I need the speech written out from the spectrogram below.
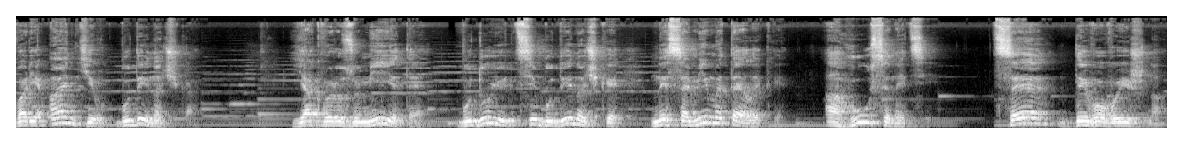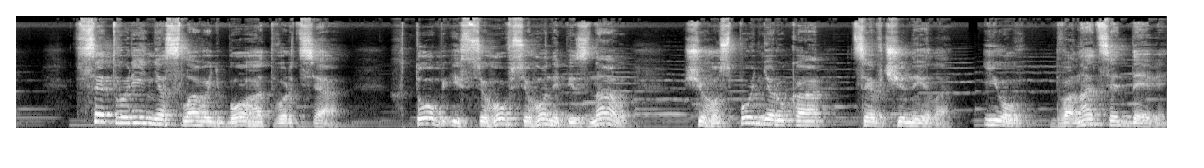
варіантів будиночка. Як ви розумієте, будують ці будиночки не самі метелики, а гусениці. Це дивовижно. Все творіння славить Бога Творця. Хто б із цього всього не пізнав, що Господня рука це вчинила. Іов 12.9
